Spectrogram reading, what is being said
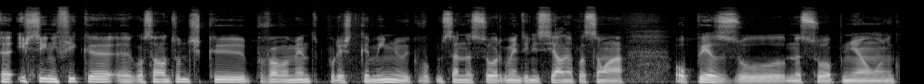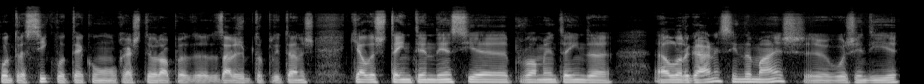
Uh, isto significa, uh, Gonçalo Antunes, que provavelmente por este caminho, e que vou começando no seu argumento inicial em relação à, ao peso, na sua opinião, em contraciclo, até com o resto da Europa, de, das áreas metropolitanas, que elas têm tendência, provavelmente, ainda alargarem-se ainda mais. Eh, hoje em dia,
